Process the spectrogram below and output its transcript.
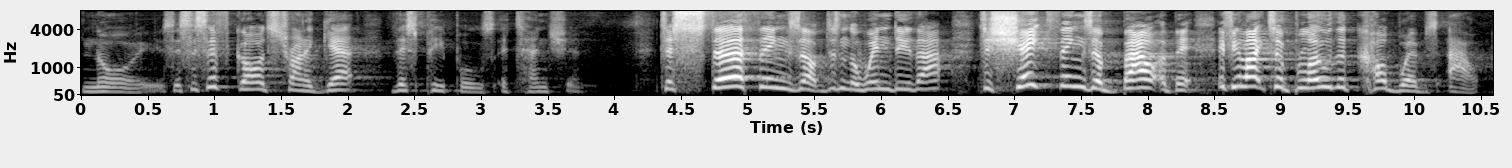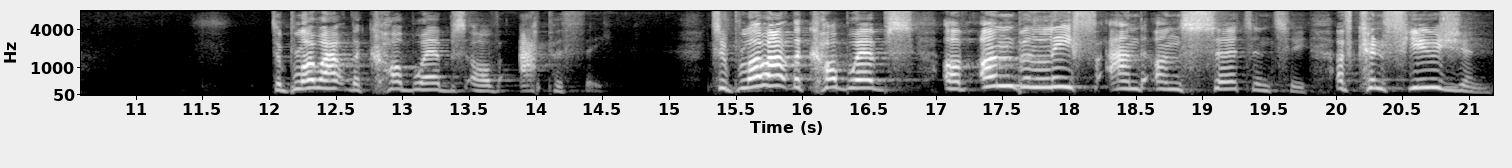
noise. It's as if God's trying to get this people's attention. To stir things up. Doesn't the wind do that? To shake things about a bit. If you like, to blow the cobwebs out. To blow out the cobwebs of apathy. To blow out the cobwebs of unbelief and uncertainty, of confusion,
